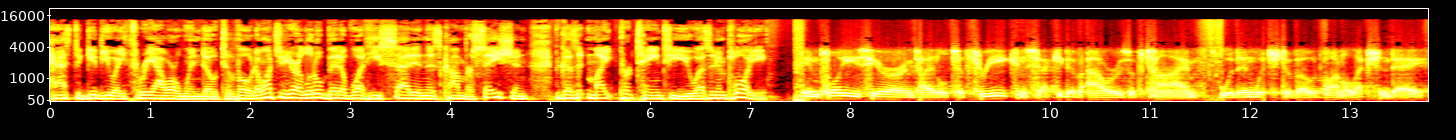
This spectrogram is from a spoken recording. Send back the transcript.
has to give you a three hour window to vote. I want you to hear a little bit of what he said in this conversation because it might pertain to you as an employee. Employees here are entitled to three consecutive hours of time within which to vote on election day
